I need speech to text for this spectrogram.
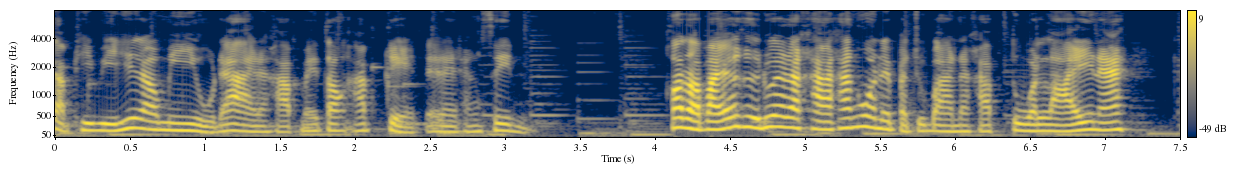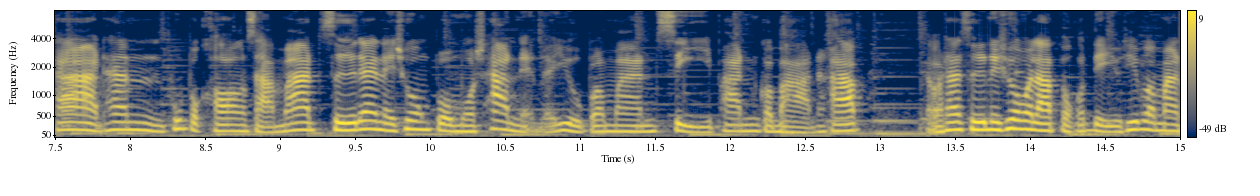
กับทีวีที่เรามีอยู่ได้นะครับ ไม่ต้องอัปเกรดใดๆทั้งสิ้น ข้อต่อไปก็คือด้วยราคาข้างงวดในปัจจุบันนะครับ ตัว Lite นะ ถ้าท่านผู้ปกครองสามารถซื้อได้ในช่วงโปรโมชั่นเนี่ยเหลืออยู่ประมาณ 4,000 กว่าบาทนะครับ แต่ว่าถ้าซื้อในช่วงเวลาปกติอยู่ที่ประมาณ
